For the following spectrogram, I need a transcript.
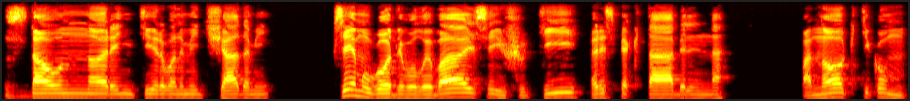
с даунно-ориентированными чадами, всем угодливо улыбайся и шути респектабельно. Паноктикум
